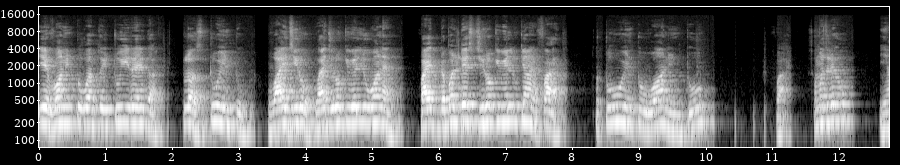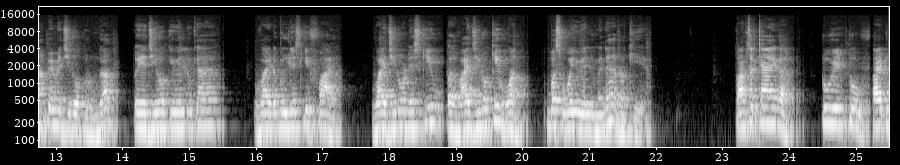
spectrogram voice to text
ये वन इंटू वन तो ये टू ही रहेगा। Plus two into y zero y zero की वैल्यू वन है। वाई डबल डैश ज़ीरो की वैल्यू क्या है? फाइव तो two into one into five समझ रहे हो? यहाँ पे मैं ज़ीरो करूँगा। तो ये ज़ीरो की वैल्यू क्या है? वाई डबल डैश की फाइव वाई ज़ीरो डैश की वाई ज़ीरो की वन तो बस वही वैल्यू मैंने रखी है। तो आंसर क्या आएगा? Two into five two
